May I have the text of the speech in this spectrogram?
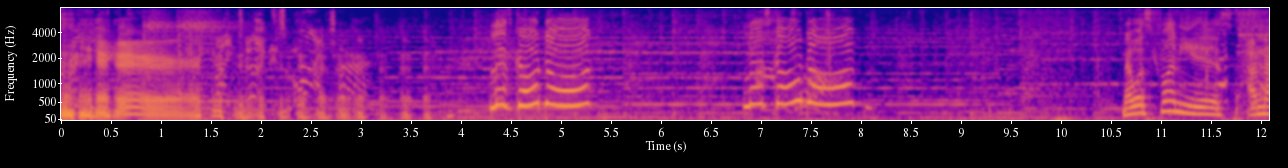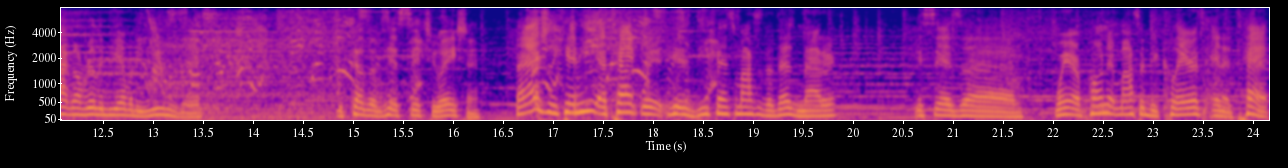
Let's go, dog. Let's go, dog. Now, what's funny is I'm not gonna really be able to use this because of his situation. Now, actually, can he attack with his defense monsters? That does matter. It says uh, when your opponent monster declares an attack,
